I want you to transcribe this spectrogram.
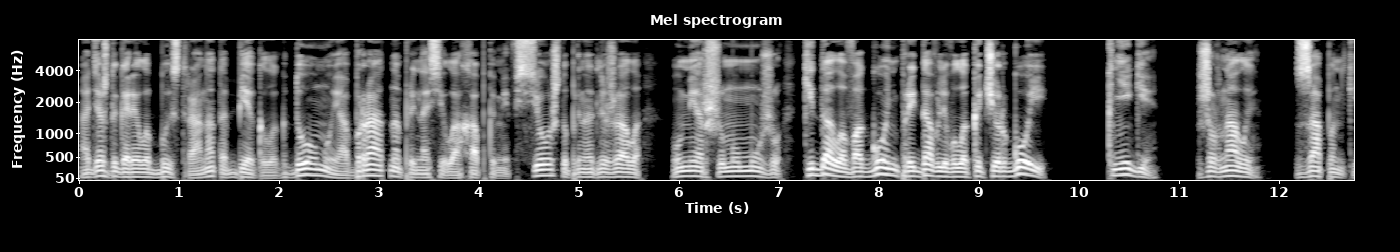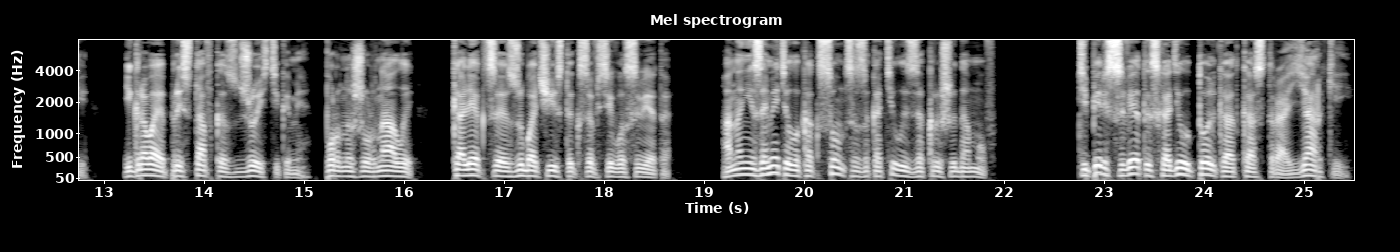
Одежда горела быстро, она-то бегала к дому и обратно, приносила охапками все, что принадлежало умершему мужу, кидала в огонь, придавливала кочергой. Книги, журналы, запонки, игровая приставка с джойстиками, порножурналы, коллекция зубочисток со всего света — она не заметила, как солнце закатилось за крыши домов. Теперь свет исходил только от костра, яркий,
